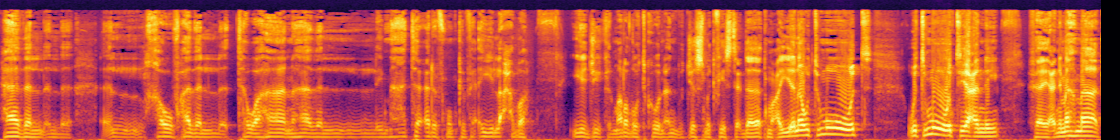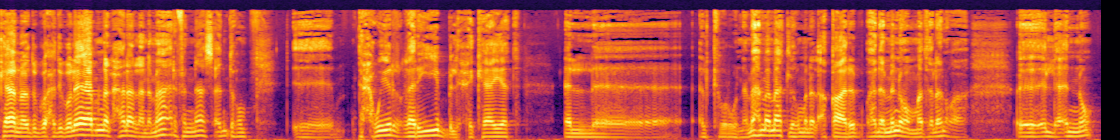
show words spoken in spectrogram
هذا الخوف هذا التوهان هذا اللي ما تعرف ممكن في أي لحظة يجيك المرض وتكون عند جسمك فيه استعدادات معينة وتموت وتموت يعني. فيعني مهما كان واحد يقول يا ابن الحلال أنا ما أعرف الناس عندهم آه، تحوير غريب لحكاية الكورونا. مهما مات لهم من الأقارب وأنا منهم مثلا آه، إلا أنه آه،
